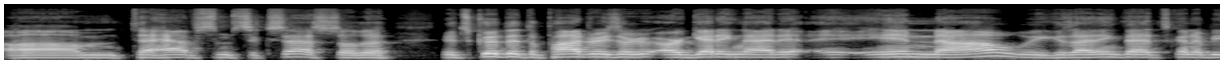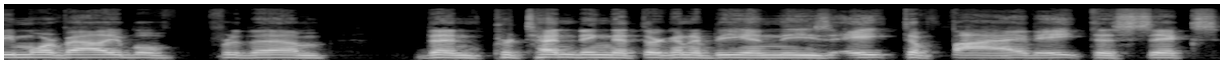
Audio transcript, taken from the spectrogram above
um to have some success so the it's good that the Padres are, are getting that in now because I think that's going to be more valuable for them than pretending that they're going to be in these eight to five, eight to six,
